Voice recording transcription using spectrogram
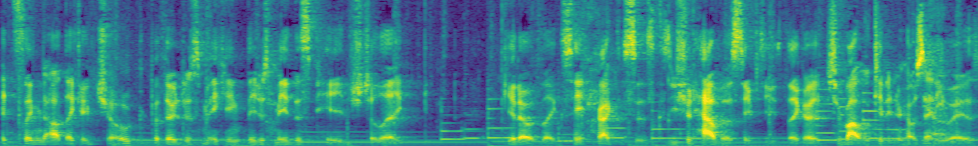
it's like not like a joke, but they're just making they just made this page to like get out like safe practices because you should have a safety like a survival kit in your house Yeah. anyways,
